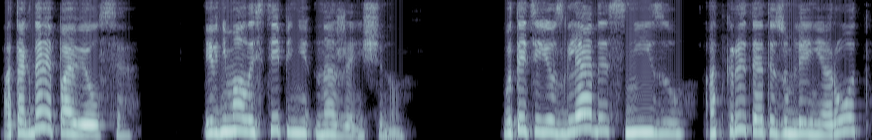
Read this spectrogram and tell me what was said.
А тогда я повелся. И в немалой степени на женщину. Вот эти ее взгляды снизу, открытый от изумления рот,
